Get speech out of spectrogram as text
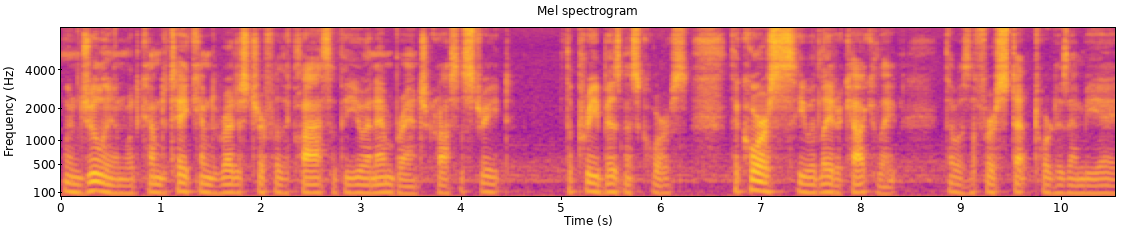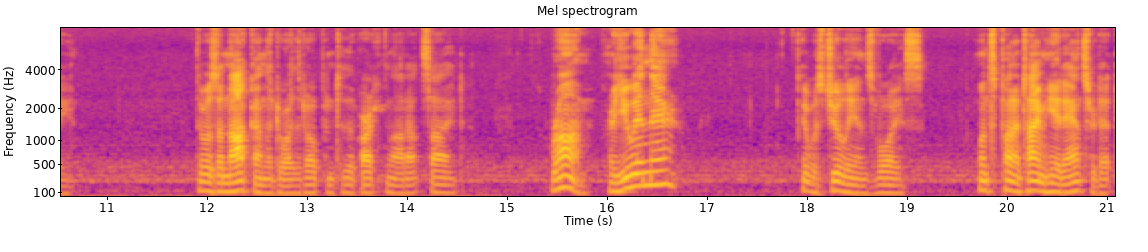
when Julian would come to take him to register for the class at the UNM branch across the street. The pre business course, the course he would later calculate, that was the first step toward his MBA. There was a knock on the door that opened to the parking lot outside. Rom, are you in there? It was Julian's voice. Once upon a time he had answered it,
